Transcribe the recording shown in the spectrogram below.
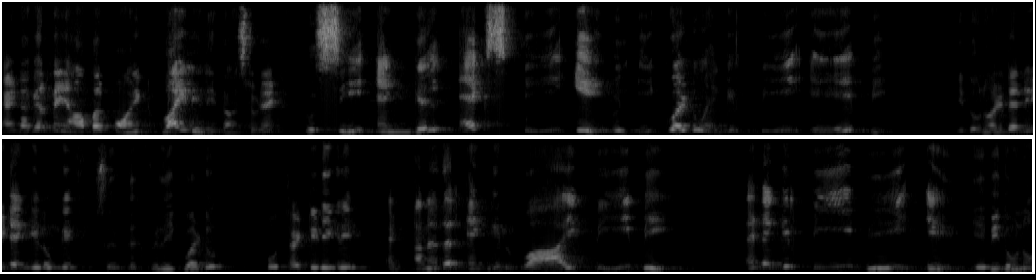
and अगर मैं यहाँ पर पॉइंट y ले लेता हूँ स्टूडेंट तो C angle X P A will equal to angle P A B ये दोनों अल्टरनेट एंगल होंगे। So that will equal to both 30 degree and another angle Y P B and angle P B A ये भी दोनों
